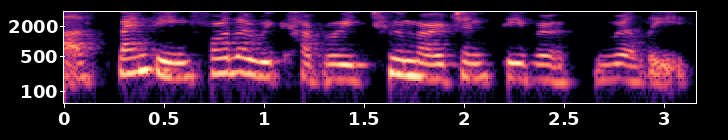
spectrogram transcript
uh, spending for the recovery to emergency re relief.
